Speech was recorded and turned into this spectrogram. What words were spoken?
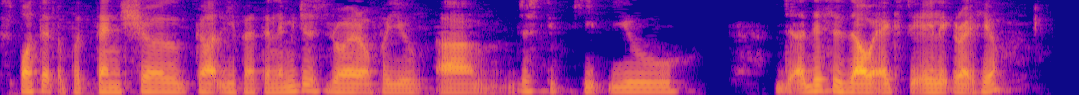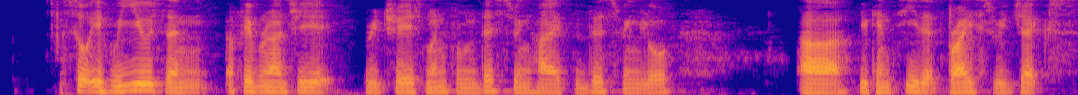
spotted a potential Gartley pattern. Let me just draw it out for you um just to keep you this is our X to A leg right here. So if we use an a Fibonacci retracement from this swing high to this swing low uh, you can see that price rejects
